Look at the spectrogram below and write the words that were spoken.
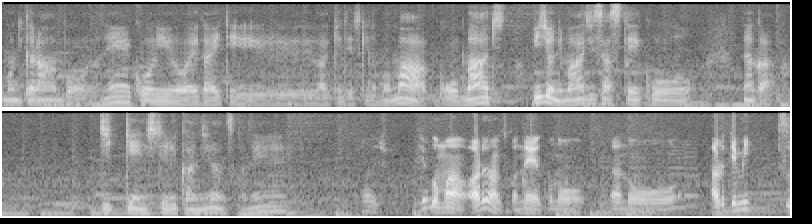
モニカ・ランボーのね、交流を描いているわけですけども、まあ、こう、マージ、ビジョンにマージさせて、こう、なんか、実験してる感じなんですかね。なんでしょう。っていうか、まあ、あれなんですかね、この、あの、アルテミッツ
